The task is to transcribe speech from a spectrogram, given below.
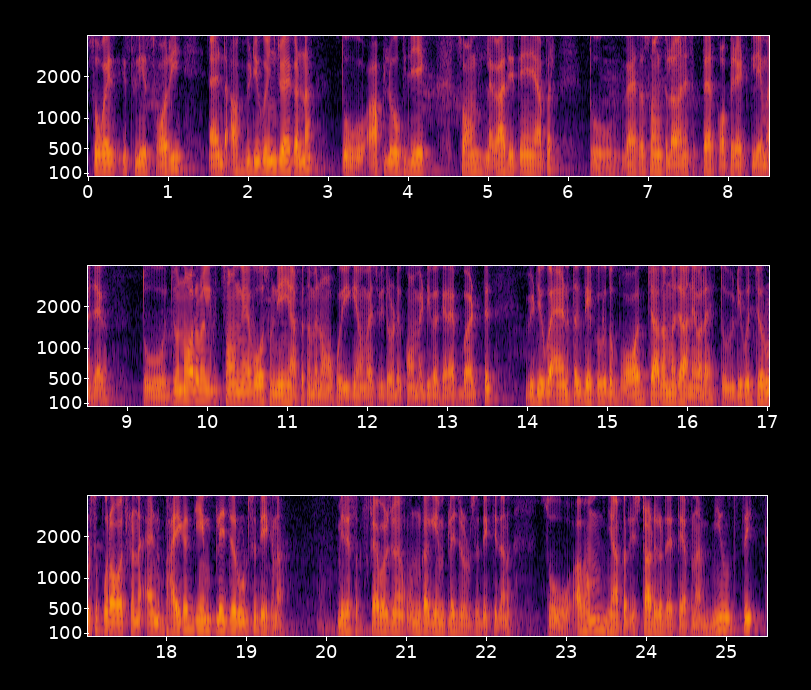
सो वाइज इसलिए सॉरी एंड आप वीडियो को इन्जॉय करना। तो आप लोगों के लिए एक सॉन्ग लगा देते हैं यहाँ पर। तो वैसा सॉन्ग तो लगा नहीं सकता है कॉपीराइट क्लेम आ जाएगा। तो जो नॉर्मल सॉन्ग है, वो सुनिए, यहाँ पे तो मैं नॉक हो ही हूँ वैसे भी थोड़े कॉमेडी वगैरह है बट वीडियो को एंड तक देखोगे तो बहुत ज़्यादा मज़ा आने वाला है। तो वीडियो को ज़रूर से पूरा वॉच करना एंड भाई का गेम प्ले ज़रूर से देखना। मेरे सब्सक्राइबर जो हैं, उनका गेम प्ले ज़रूर से देख के जाना। सो अब हम यहाँ पर स्टार्ट कर देते हैं अपना music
